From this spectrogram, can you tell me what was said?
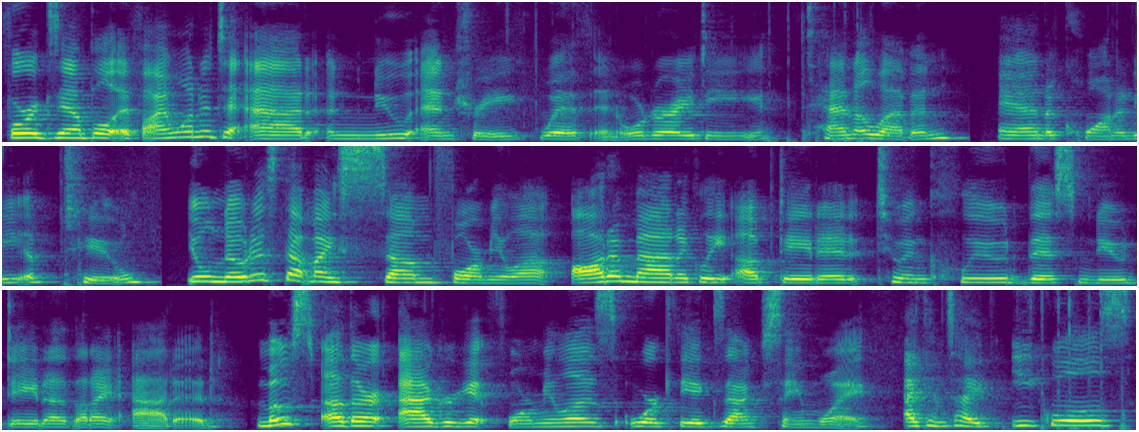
For example, if I wanted to add a new entry with an order ID 1011 and a quantity of 2, you'll notice that my sum formula automatically updated to include this new data that I added. Most other aggregate formulas work the exact same way. I can type equals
